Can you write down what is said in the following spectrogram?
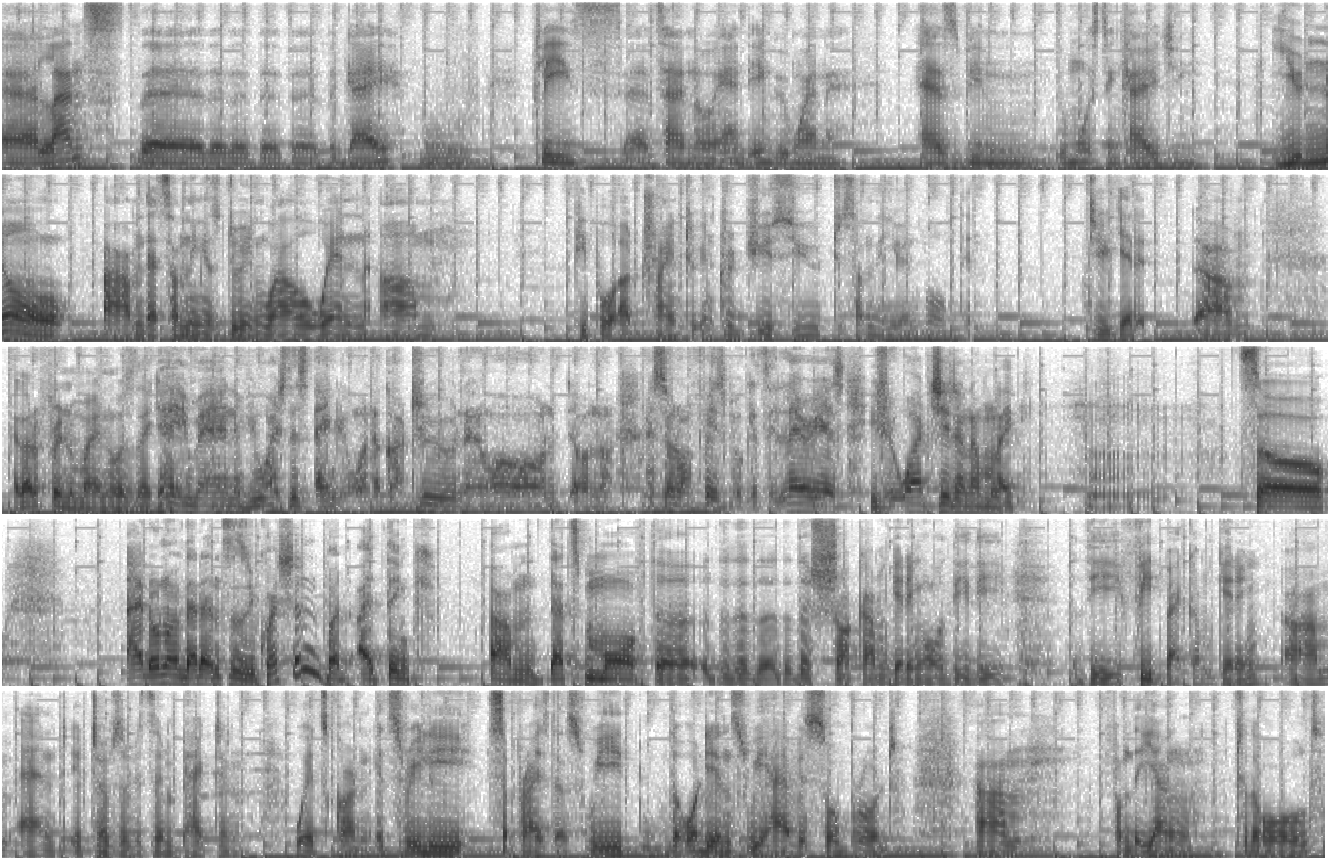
uh, Lance, the the, the, the, the guy who plays uh, Tsano and Angry Mwana, has been the most encouraging. You know um, that something is doing well when um, people are trying to introduce you to something you're involved in. Do you get it? Um, I got a friend of mine who was like, "Hey man, if you watch this Angry One cartoon, and oh, on, on, I saw it on Facebook, it's hilarious. You should watch it." And I'm like, hmm. so I don't know if that answers your question, but I think um, that's more of the the, the, the the shock I'm getting or the the the feedback I'm getting, um, and in terms of its impact and where it's gone, it's really surprised us. We the audience we have is so broad, um, from the young to the old,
